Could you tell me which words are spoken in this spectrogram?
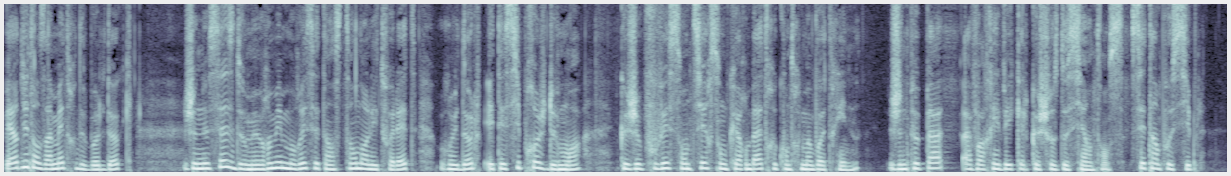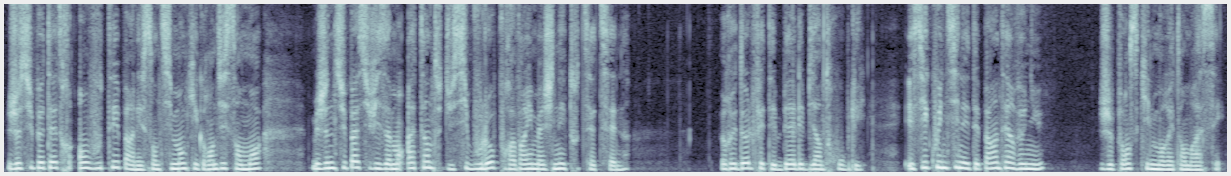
Perdu dans un mètre de Boldoc, je ne cesse de me remémorer cet instant dans les toilettes où Rudolf était si proche de moi que je pouvais sentir son cœur battre contre ma poitrine. Je ne peux pas avoir rêvé quelque chose d'aussi intense. C'est impossible. Je suis peut-être envoûtée par les sentiments qui grandissent en moi, mais je ne suis pas suffisamment atteinte du ciboulot pour avoir imaginé toute cette scène. Rudolf était bel et bien troublé, et si Quincy n'était pas intervenu, je pense qu'il m'aurait embrassé.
